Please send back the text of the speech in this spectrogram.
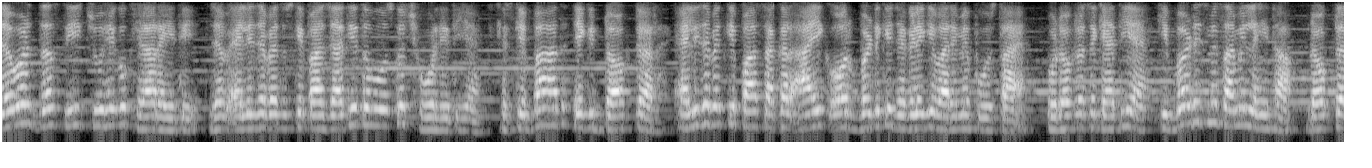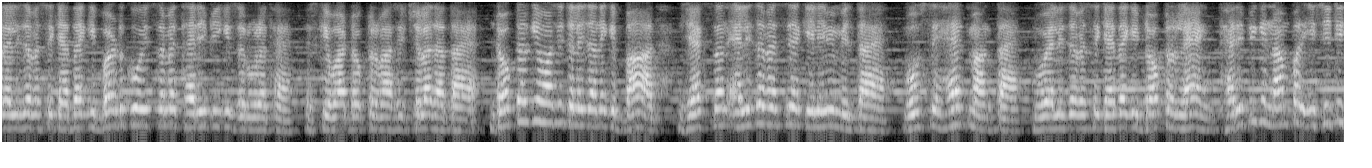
ज़बरदस्ती चूहे को खिला रही थी। जब एलिजाबेथ उसके पास जाती है तो वो उसको छोड़ देती है। इसके बाद एक डॉक्टर एलिजाबेथ के पास आकर आइक और बर्ड के झगड़े के बारे में पूछता है। वो डॉक्टर से कहती है कि बर्ड इसमें शामिल नहीं था। डॉक्टर एलिजाबेथ से कहता है कि बर्ड को इस समय थेरेपी की ज़रूरत है। इसके बाद डॉक्टर वहाँ से चला जाता है। डॉक्टर के वहाँ से चले जाने के बाद जैक्सन एलिजाबेथ से अकेले में मिलता है। वो उससे हेल्प माँगता है। वो एलिजाबेथ से कहता है कि डॉक्टर लैंग थेरेपी के नाम पर ईसीटी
